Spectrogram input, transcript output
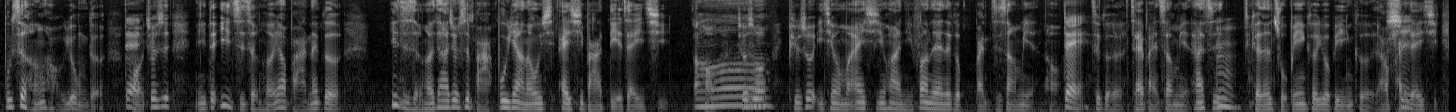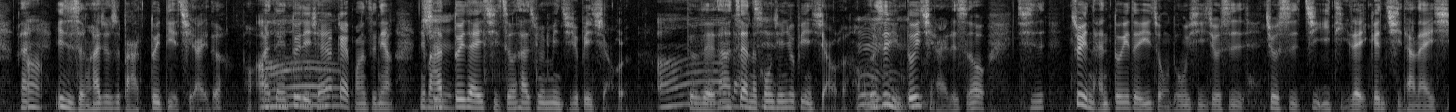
不是很好用的，对哦，就是你的异质整合要把那个异质整合，它就是把不一样的东西 IC 把它叠在一起。哦，就是说，比如说以前我们 IC 的话，你放在那个板子上面，哈，对，这个窄板上面，它是可能左边一颗，右边一颗，然后排在一起。那一直整合它就是把它堆叠起来的，哦，啊，对，堆叠起来像盖房子那样，你把它堆在一起之后，它是不是面积就变小了？对不对？它占的空间就变小了。可是你堆起来的时候，其实最难堆的一种东西就是就是记忆体类跟其他的 IC，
